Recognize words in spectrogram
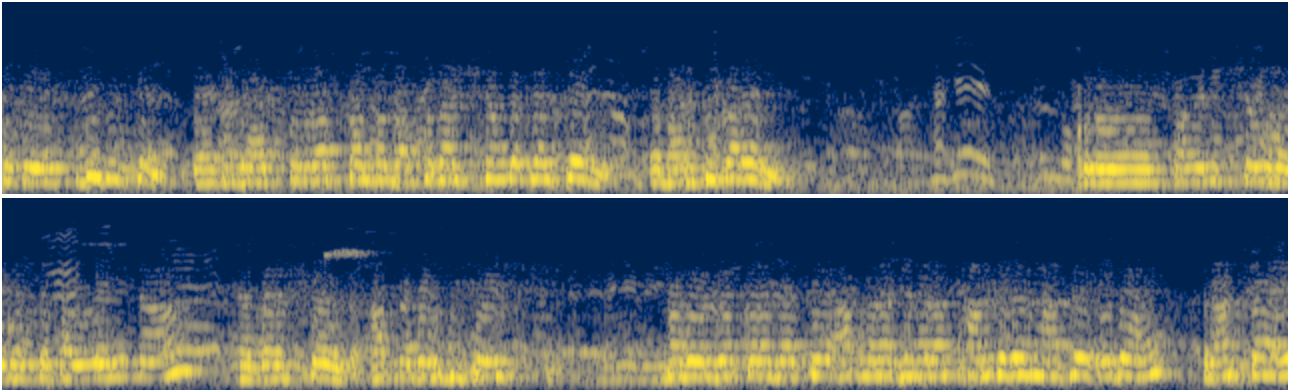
থেকে দিচ্ছেন দেখা যাক তিনি অত্যন্ত দক্ষতার সঙ্গে খেলছেন। এবার কি করেন? কোনো পয়েন্ট সংগ্রহ করতে পারলেন না। দর্শক, আপনাদের বিশেষ ভাবে করা যাচ্ছে, আপনারা যারা সার্কেলের মাঝে এবং রাস্তায়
